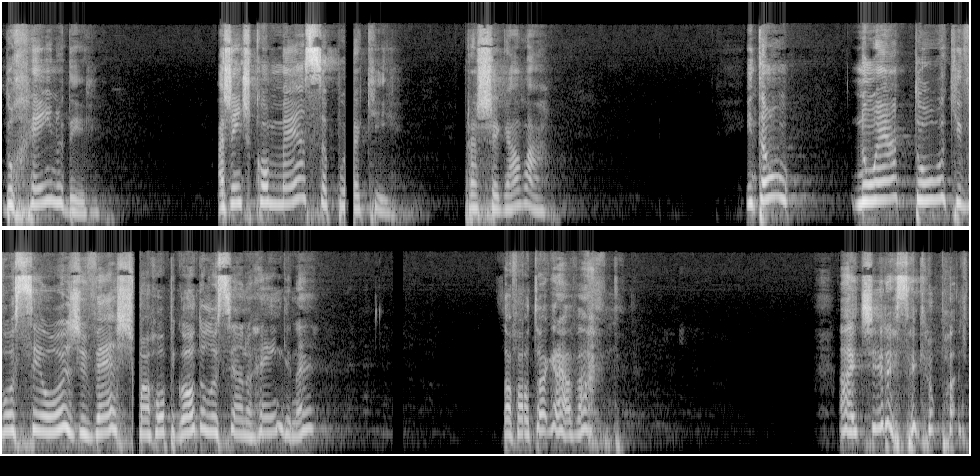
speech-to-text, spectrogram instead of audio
do reino dele. A gente começa por aqui para chegar lá. Então, não é à toa que você hoje veste uma roupa igual do Luciano Heng, né? Só faltou a gravata. Ai, tira isso aqui, não pode.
